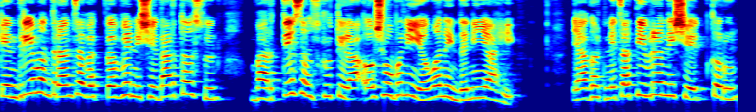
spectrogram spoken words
केंद्रीय मंत्र्यांचा वक्तव्य निषेधार्थ असून भारतीय संस्कृतीला अशोभनीय व निंदनीय आहे. या घटनेचा तीव्र निषेध करून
